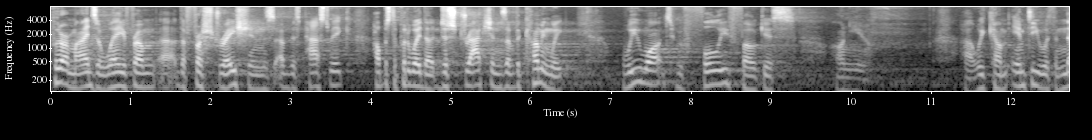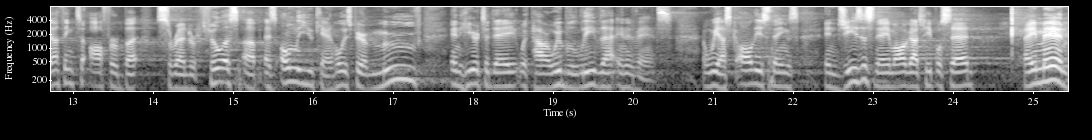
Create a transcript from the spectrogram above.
Put our minds away from uh, the frustrations of this past week. Help us to put away the distractions of the coming week. We want to fully focus on you. Uh, we come empty with nothing to offer but surrender. Fill us up as only you can. Holy Spirit, move in here today with power. We believe that in advance. And we ask all these things in Jesus' name. All God's people said, Amen.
